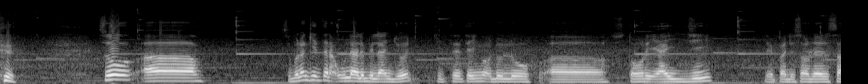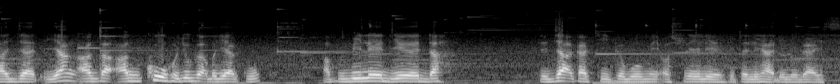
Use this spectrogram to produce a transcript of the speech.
So uh, Sebelum kita nak ular lebih lanjut Kita tengok dulu uh, story IG Daripada saudara Sajat Yang agak angkuh juga bagi aku Apabila dia dah Jejak kaki ke bumi Australia. Kita lihat dulu guys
